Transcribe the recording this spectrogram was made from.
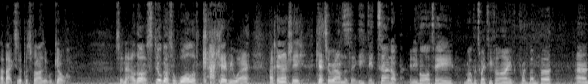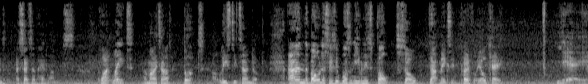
I backed it up as far as it would go. So now, although I've still got a wall of cack everywhere, I can actually get around the thing. He did turn up and he bought a Rover 25 front bumper and a set of headlamps. Quite late, I might add, but at least he turned up. And the bonus is it wasn't even his fault, so that makes it perfectly okay. Yay!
